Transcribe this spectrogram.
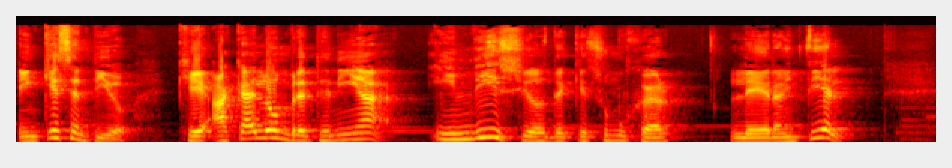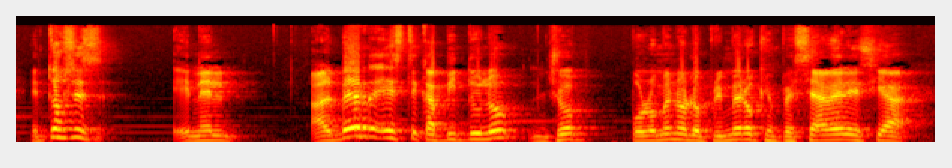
¿en qué sentido? Que acá el hombre tenía indicios de que su mujer le era infiel. Entonces, en el, al ver este capítulo, yo por lo menos lo primero que empecé a ver decía,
